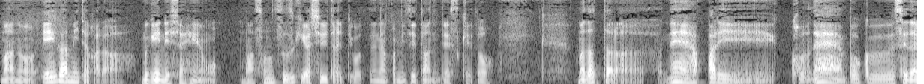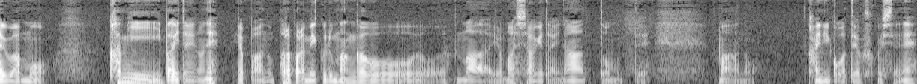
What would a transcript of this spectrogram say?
まああの、映画見たから無限列車編を、まあその続きが知りたいっていうことでなんか見てたんですけど、まあだったらね、やっぱり、こうね、僕世代はもう、紙媒体のね、やっぱあのパラパラめくる漫画をまあ読ませてあげたいなと思ってまああの買いに行こうって約束してね。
